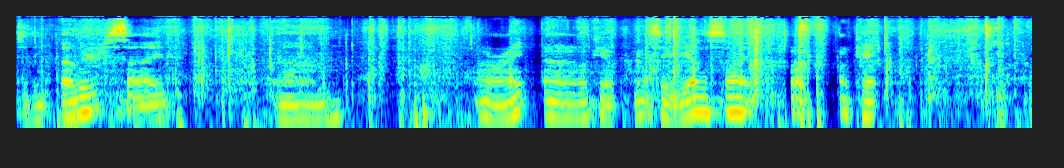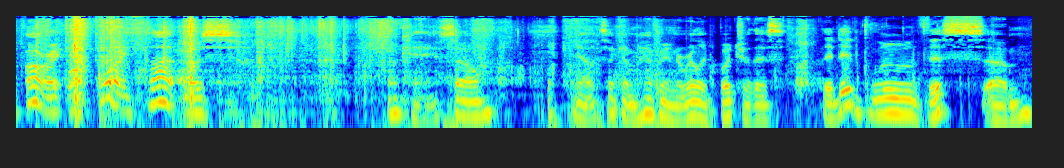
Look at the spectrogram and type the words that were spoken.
to the other side. Um, all right. Uh, okay. Let's see the other side. Oh, okay. All right. Well, what I thought was okay. So yeah, looks like I'm having to really butcher this. They did glue this um,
